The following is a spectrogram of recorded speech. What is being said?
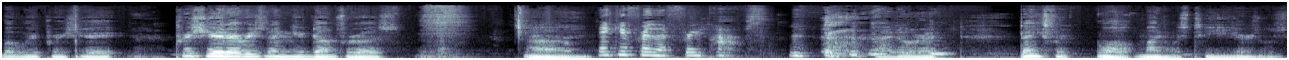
but we appreciate appreciate everything you've done for us. Um Thank you for the free pops. I know, right? Thanks for. Well, mine was tea. Yours was.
